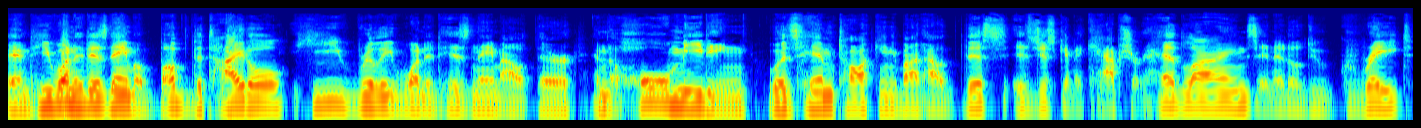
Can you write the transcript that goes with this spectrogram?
and he wanted his name above the title. He really wanted his name out there. And the whole meeting was him talking about how this is just going to capture headlines and it'll do great.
